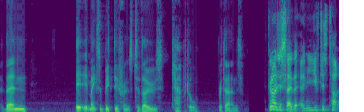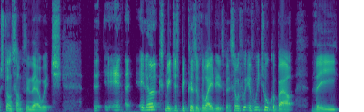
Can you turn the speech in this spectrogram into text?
then it, it makes a big difference to those capital returns. Can I just say that? I mean, you've just touched on something there, which it, it, it, irks me just because of the way it is. But so if we if we talk about the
